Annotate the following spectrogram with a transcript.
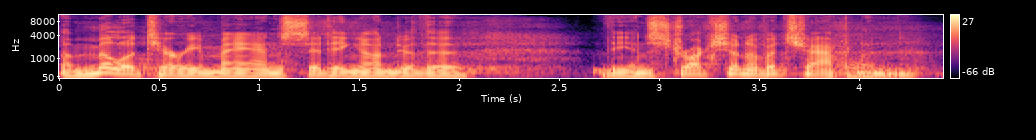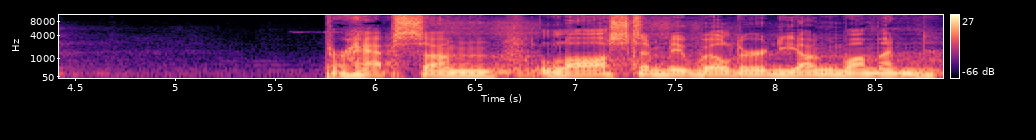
a military man sitting under the, the instruction of a chaplain, perhaps some lost and bewildered young woman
